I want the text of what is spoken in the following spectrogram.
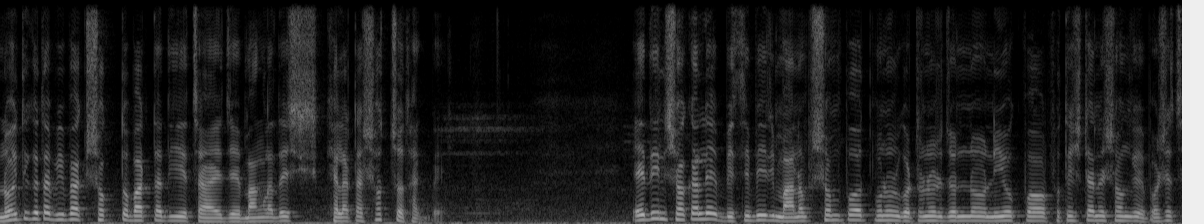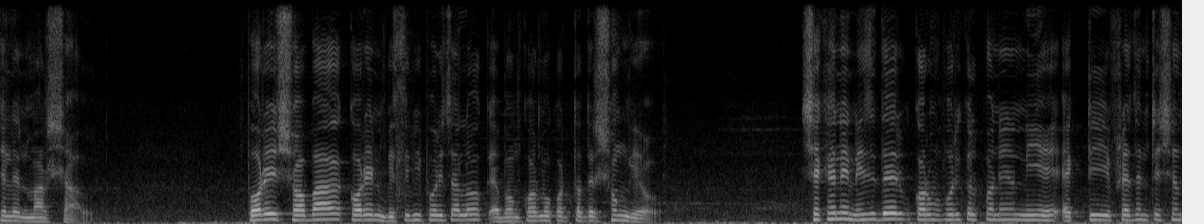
নৈতিকতা বিভাগ শক্ত বার্তা দিয়ে চায় যে বাংলাদেশ খেলাটা স্বচ্ছ থাকবে। এদিন সকালে বিসিবির মানব সম্পদ পুনর্গঠনের জন্য নিয়োগ পাওয়া প্রতিষ্ঠানের সঙ্গে বসেছিলেন মার্শাল। পরে সভা করেন বিসিবি পরিচালক এবং কর্মকর্তাদের সঙ্গেও। সেখানে নিজেদের কর্মপরিকল্পনা নিয়ে একটি প্রেজেন্টেশন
